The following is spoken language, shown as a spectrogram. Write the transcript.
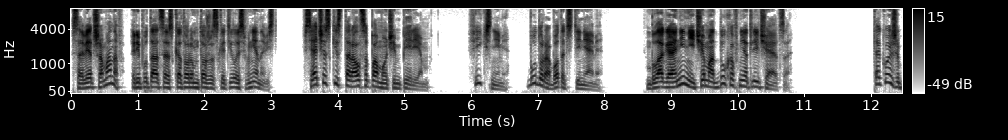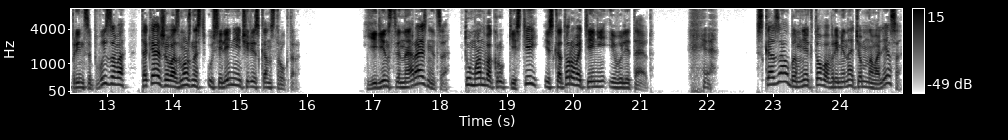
Совет шаманов, репутация с которым тоже скатилась в ненависть, всячески старался помочь империям. Фиг с ними, буду работать с тенями. Благо они ничем от духов не отличаются. Такой же принцип вызова, такая же возможность усиления через конструктор. Единственная разница — туман вокруг кистей, из которого тени и вылетают. Хе. Сказал бы мне кто во времена темного леса,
